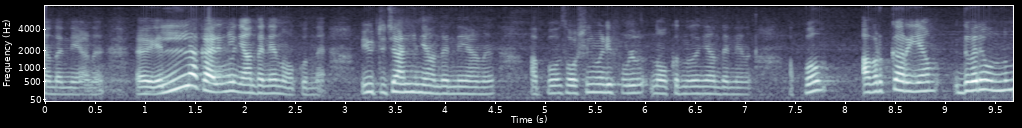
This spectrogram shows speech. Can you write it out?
ഞാൻ തന്നെയാണ്. എല്ലാ കാര്യങ്ങളും ഞാൻ തന്നെയാണ് നോക്കുന്നത്. യൂട്യൂബ് ചാനൽ ഞാൻ തന്നെയാണ്. അപ്പോൾ സോഷ്യൽ മീഡിയ ഫുൾ നോക്കുന്നത് ഞാൻ തന്നെയാണ്. അപ്പോൾ അവർക്കറിയാം ഇതുവരെ ഒന്നും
